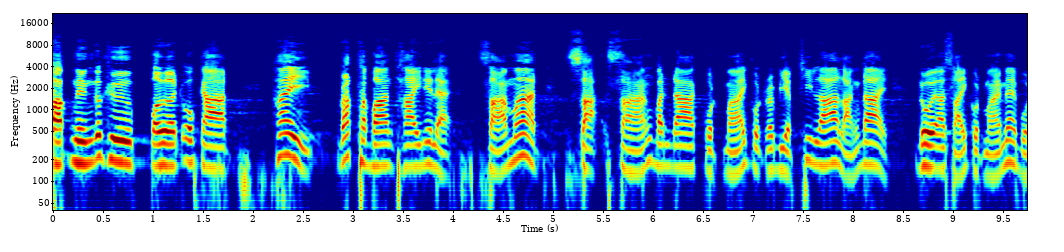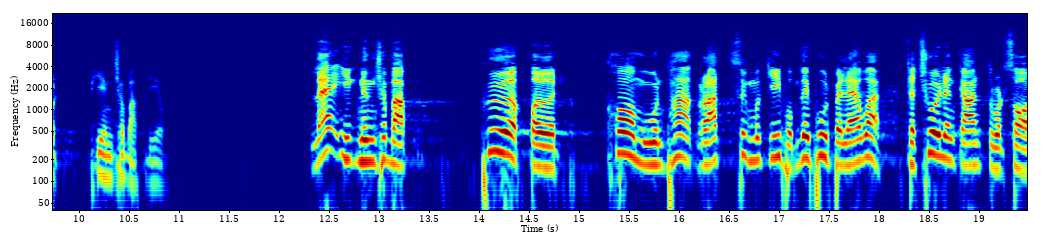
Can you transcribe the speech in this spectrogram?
บับหนึ่งก็คือเปิดโอกาสให้รัฐบาลไทยนี่แหละ สามารถสะสางบรรดากฎหมายกฎระเบียบที่ล้าหลังได้ โดยอาศัยกฎหมายแม่บทเพียงฉบับเดียว และอีกหนึ่งฉบับเพื่อเปิด ข้อมูลภาครัฐ ซึ่งเมื่อกี้ผมได้พูดไปแล้วว่า จะช่วยเรื่องการตรวจสอบ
